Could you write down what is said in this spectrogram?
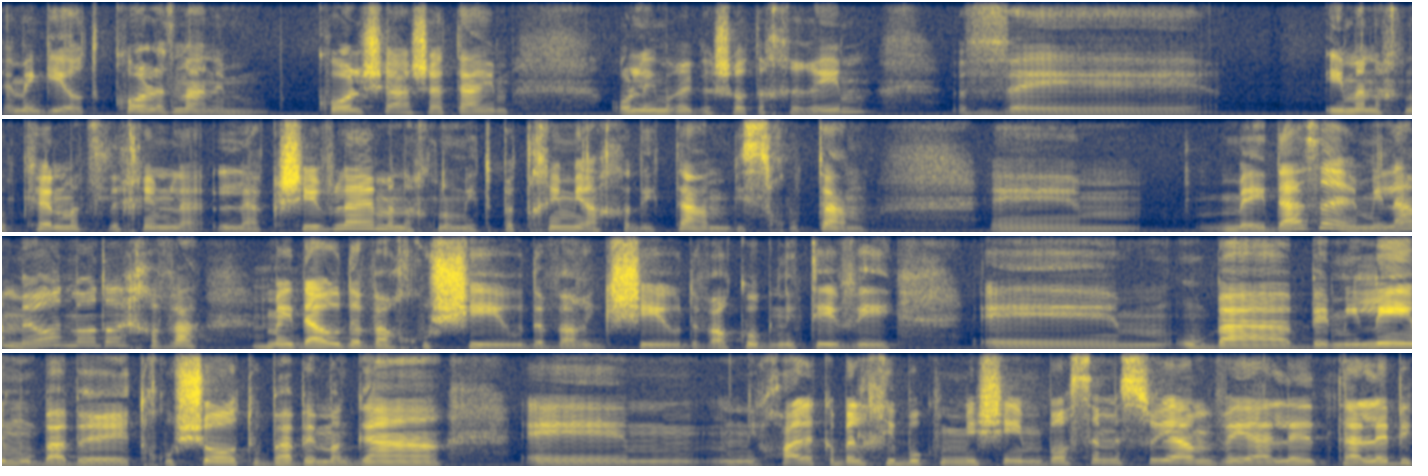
הן מגיעות כל הזמן, הן כל שעה, שעתיים עולים רגשות אחרים, ואם אנחנו כן מצליחים להקשיב להם, אנחנו מתפתחים יחד איתם, בזכותם. מידע זה מילה מאוד מאוד רחבה. Mm-hmm. מידע הוא דבר חושי, הוא דבר רגשי, הוא דבר קוגניטיבי, אה, הוא בא במילים, הוא בא בתחושות, הוא בא במגע. אה, אני יכולה לקבל חיבוק ממישהי עם בושם מסוים ותעלה בי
